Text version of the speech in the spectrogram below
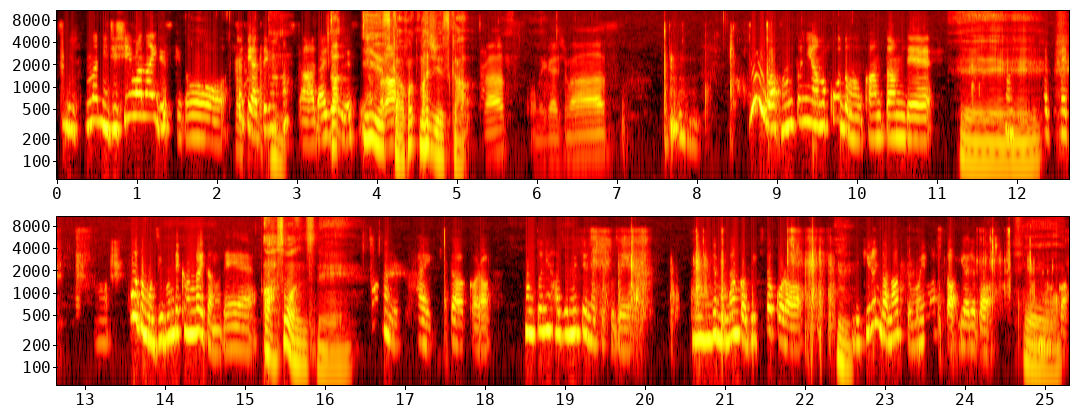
そんなに自信はないですけど、ちょっとやってみますか、大丈あ夫です、よ。いいですあか？ほんマジですか？お願いします。夜は本当にあのコードも簡単で、ええ初めてコードも自分で考えたので、あ、そうなんですね。そうなんです。はい、ギターから。本当に初めてのことで。うん、でもなんかできたから、うん。できるんだなって思いました、やれば。なんか。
